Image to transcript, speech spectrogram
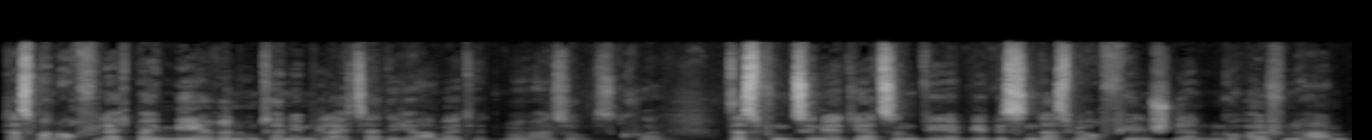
dass man auch vielleicht bei mehreren Unternehmen gleichzeitig arbeitet. Ne? Also das, cool. das funktioniert jetzt und wir, wir wissen, dass wir auch vielen Studenten geholfen haben.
